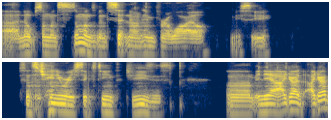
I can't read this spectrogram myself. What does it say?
Uh, nope, someone's someone's been sitting on him for a while. Let me see. Since January 16th. Jesus. Um, and yeah, I got I got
